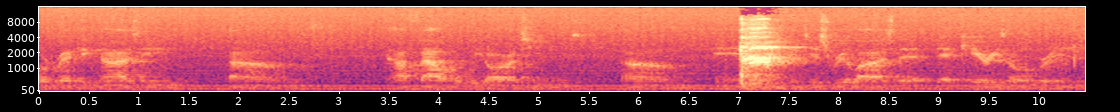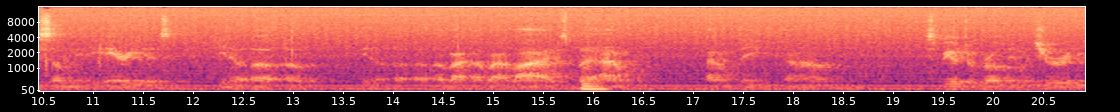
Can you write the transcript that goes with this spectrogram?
or recognizing um, how fallible we are as humans, um, and, and just realize that that carries over into so many areas, you know, of, of you know of, of our of our lives. But I don't I don't think um, spiritual growth and maturity,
